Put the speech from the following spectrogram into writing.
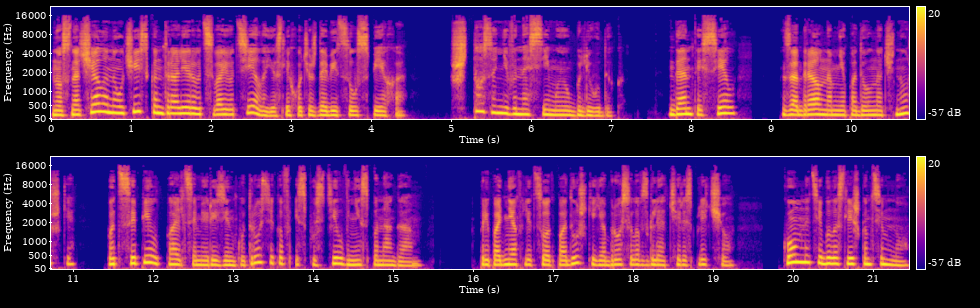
но сначала научись контролировать свое тело, если хочешь добиться успеха. Что за невыносимый ублюдок?» Данте сел, задрал на мне подол ночнушки — подцепил пальцами резинку трусиков и спустил вниз по ногам. Приподняв лицо от подушки, я бросила взгляд через плечо. В комнате было слишком темно.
